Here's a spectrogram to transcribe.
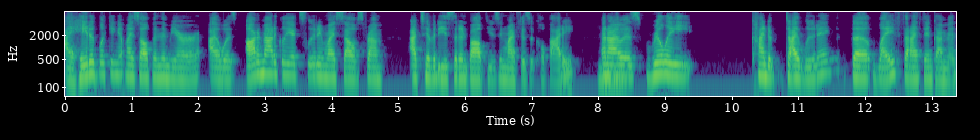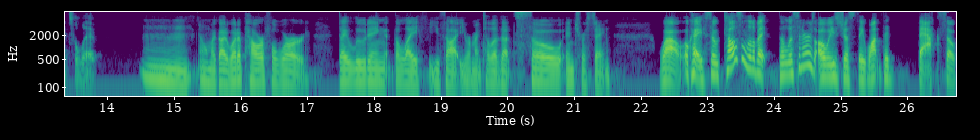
I hated looking at myself in the mirror. I was automatically excluding myself from activities that involved using my physical body. Mm. And I mm. was really kind of diluting the life that I think I'm meant to live. Mm. Oh my God, what a powerful word. Diluting the life you thought you were meant to live. That's so interesting. Wow. Okay. So tell us a little bit. The listeners always just, they want the facts. So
